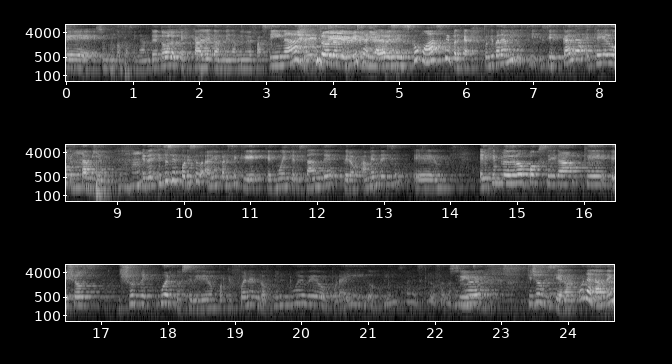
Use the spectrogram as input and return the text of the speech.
Eh, es un mundo fascinante. Todo lo que escale también a mí me fascina. Todo lo que empieza a escalar, a veces, ¿cómo hace para escalar? Porque para mí, si, escala, es que hay algo que está mm. bien. Entonces, por eso a mí me parece que, que es muy interesante, pero amén de eso, eh, el ejemplo de Dropbox era que ellos, yo recuerdo ese video porque fue en el 2009 o por ahí, 2000, ¿sabes? Creo que fue en 2009. Sí, que ellos hicieron una landing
